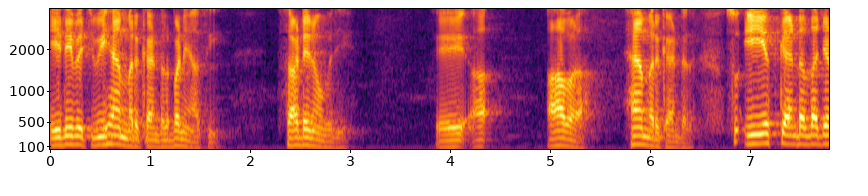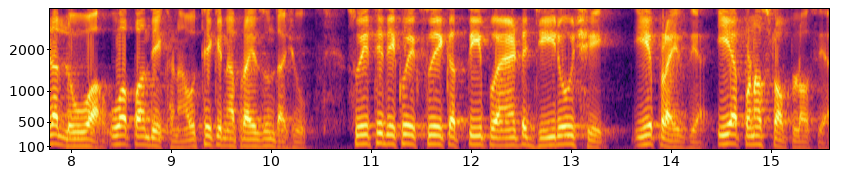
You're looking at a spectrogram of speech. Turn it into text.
ਇਹਦੇ ਵਿੱਚ ਵੀ ਹੈਮਰ ਕੈਂਡਲ ਬਣਿਆ ਸੀ। 9:30 ਵਜੇ। ਇਹ ਆਹ ਵਾਲਾ ਹੈਮਰ ਕੈਂਡਲ ਸੋ ਇਸ ਕੈਂਡਲ ਦਾ ਜਿਹੜਾ ਲੋ ਆ, ਉਹ ਆਪਾਂ ਦੇਖਣਾ, ਉੱਥੇ ਕਿੰਨਾ ਪ੍ਰਾਈਸ ਹੁੰਦਾ ਸ਼ੋ ਸੋ ਇੱਥੇ ਦੇਖੋ 131.06 ਇਹ ਪ੍ਰਾਈਸ ਆ, ਇਹ ਆਪਣਾ ਸਟਾਪ ਲਾਸ ਆ।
